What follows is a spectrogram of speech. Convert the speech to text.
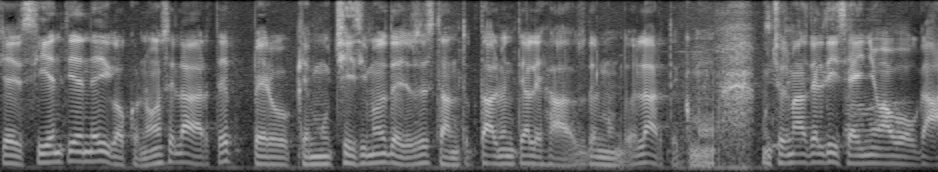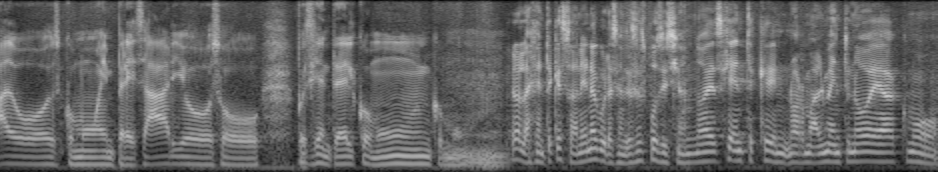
que sí entiende, digo, conoce el arte, pero que muchísimos de ellos están totalmente alejados del mundo del arte, como muchos más del diseño, abogados, como empresarios o pues gente del común, como... Pero la gente que está en la inauguración de esa exposición no es gente que normalmente uno vea como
